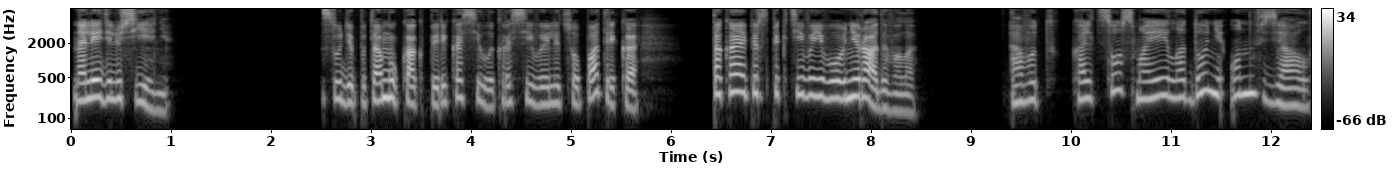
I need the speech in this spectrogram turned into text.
на леди Люсьене. Судя по тому, как перекосило красивое лицо Патрика, такая перспектива его не радовала. А вот кольцо с моей ладони он взял,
